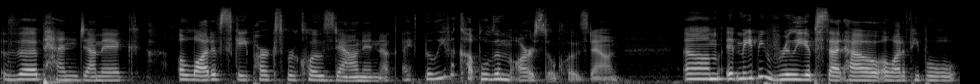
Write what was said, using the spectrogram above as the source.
the pandemic, a lot of skate parks were closed down, and uh, I believe a couple of them are still closed down. Um, it made me really upset how a lot of people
